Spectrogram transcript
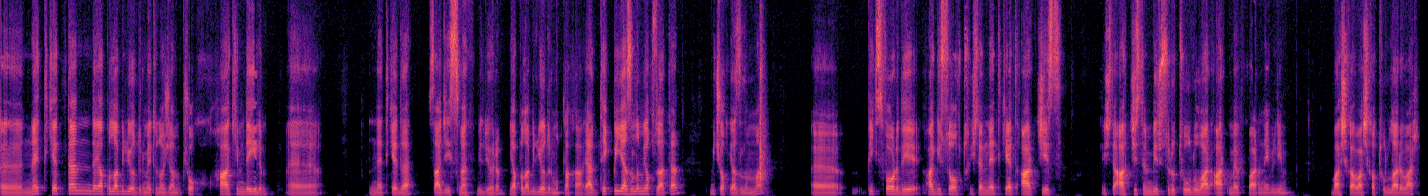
E, Netcat'ten de yapılabiliyordur Metin hocam. Çok hakim değilim e, Netcat'e. Sadece ismen biliyorum. Yapılabiliyordur mutlaka. Yani tek bir yazılım yok zaten. Birçok yazılım var. Ee, Pix4D, Agisoft, işte Netcat, ArcGIS. İşte ArcGIS'in bir sürü tool'u var. ArcMap var ne bileyim. Başka başka tool'ları var.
